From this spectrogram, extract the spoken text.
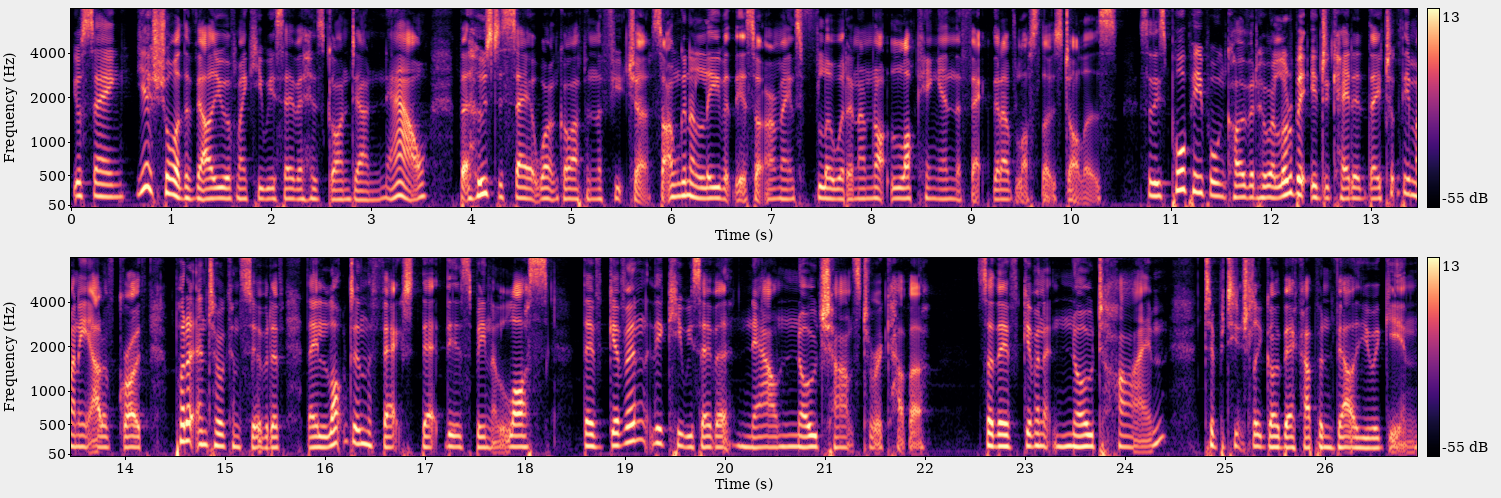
you're saying, yeah, sure, the value of my KiwiSaver has gone down now, but who's to say it won't go up in the future? So I'm going to leave it there so it remains fluid and I'm not locking in the fact that I've lost those dollars. So these poor people in COVID who are a little bit educated, they took their money out of growth, put it into a conservative. They locked in the fact that there's been a loss. They've given their KiwiSaver now no chance to recover. So they've given it no time to potentially go back up in value again.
